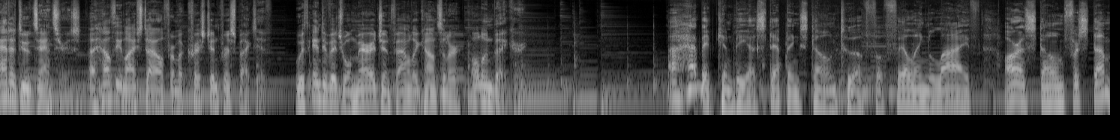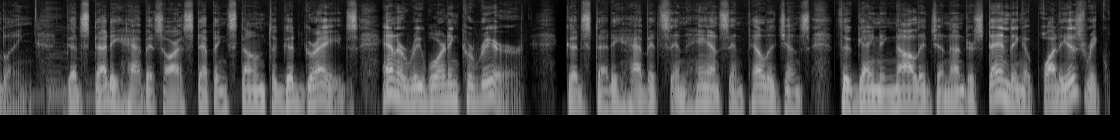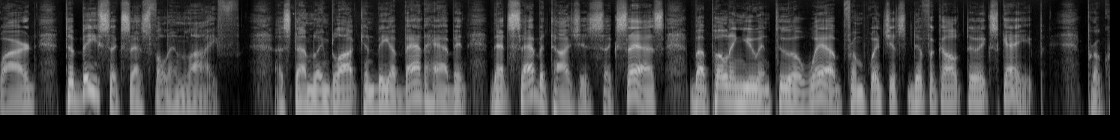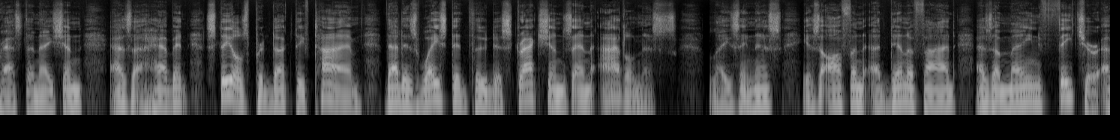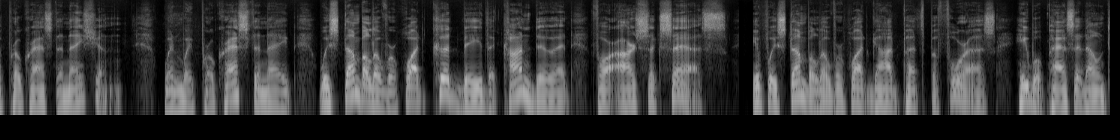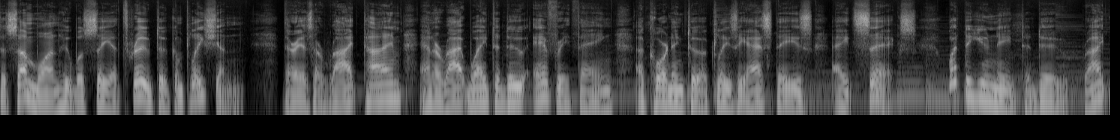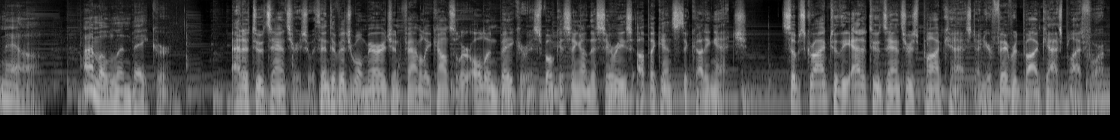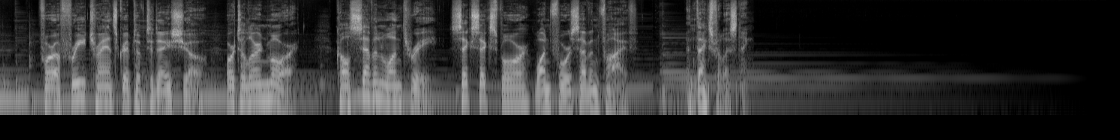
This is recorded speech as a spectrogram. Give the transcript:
Attitudes Answers A Healthy Lifestyle from a Christian Perspective with individual marriage and family counselor Olin Baker. A habit can be a stepping stone to a fulfilling life or a stone for stumbling. Good study habits are a stepping stone to good grades and a rewarding career. Good study habits enhance intelligence through gaining knowledge and understanding of what is required to be successful in life. A stumbling block can be a bad habit that sabotages success by pulling you into a web from which it's difficult to escape. Procrastination, as a habit, steals productive time that is wasted through distractions and idleness. Laziness is often identified as a main feature of procrastination. When we procrastinate, we stumble over what could be the conduit for our success. If we stumble over what God puts before us, He will pass it on to someone who will see it through to completion. There is a right time and a right way to do everything, according to Ecclesiastes 8 6. What do you need to do right now? I'm Olin Baker. Attitudes Answers with individual marriage and family counselor Olin Baker is focusing on the series Up Against the Cutting Edge. Subscribe to the Attitudes Answers podcast on your favorite podcast platform. For a free transcript of today's show or to learn more, call 713 664 1475. And thanks for listening.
